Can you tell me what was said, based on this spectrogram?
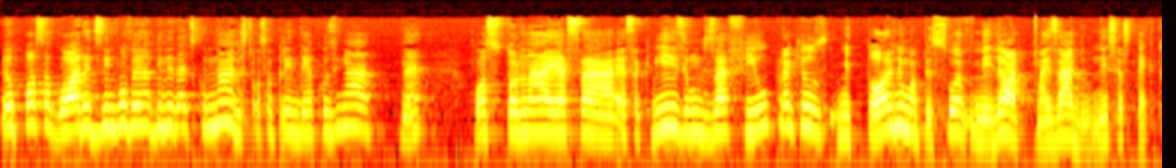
eu posso agora desenvolver habilidades culinárias, posso aprender a cozinhar, né? Posso tornar essa, essa crise um desafio para que eu me torne uma pessoa melhor, mais hábil nesse aspecto.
